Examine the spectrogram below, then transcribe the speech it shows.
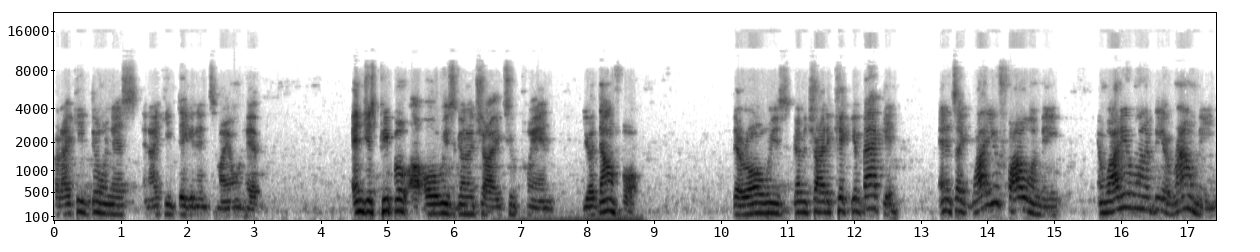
But I keep doing this and I keep digging into my own hip. And just people are always gonna try to plan your downfall. They're always gonna try to kick you back in. And it's like, why are you following me? And why do you want to be around me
